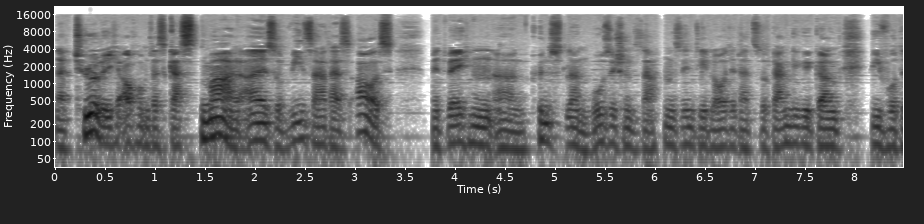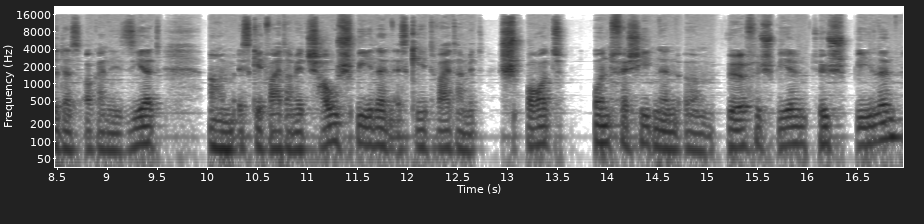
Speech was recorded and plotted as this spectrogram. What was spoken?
natürlich auch um das Gastmahl. Also, wie sah das aus? Mit welchen äh, Künstlern, musischen Sachen sind die Leute da zugange gegangen? Wie wurde das organisiert? Ähm, es geht weiter mit Schauspielen. Es geht weiter mit Sport und verschiedenen ähm, Würfelspielen, Tischspielen.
